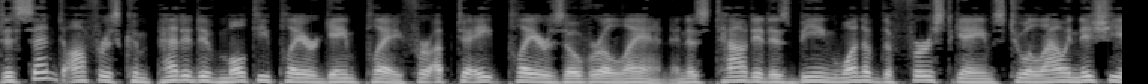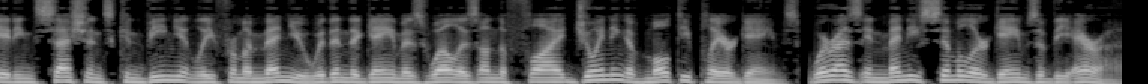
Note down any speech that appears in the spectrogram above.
Descent offers competitive multiplayer gameplay for up to eight players over a LAN and is touted as being one of the first games to allow initiating sessions conveniently from a menu within the game as well as on-the-fly joining of multiplayer games, whereas in many similar games of the era,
